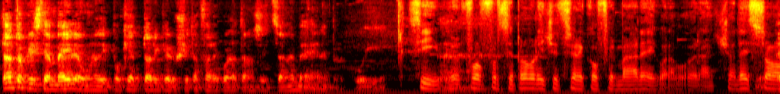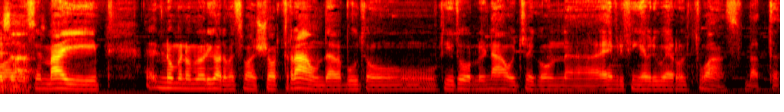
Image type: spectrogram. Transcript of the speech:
Tanto Christian Bale è uno dei pochi attori che è riuscito a fare quella transizione bene, per cui... Sì, eh... forse proprio l'eccezione che conferma la regola, poveraccio. Adesso, esatto. semmai, eh, il nome non me lo ricordo, ma insomma Short Round ha avuto un ritorno in auge con uh, Everything Everywhere All At Once, but,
